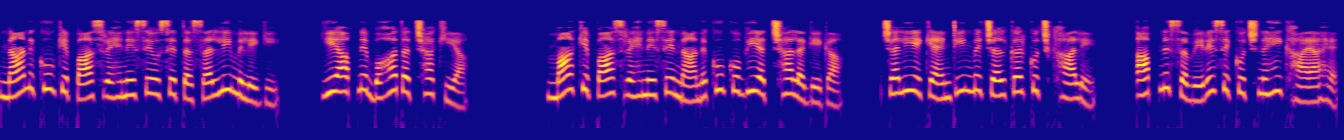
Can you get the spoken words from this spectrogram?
नानकों के पास रहने से उसे तसल्ली मिलेगी। ये आपने बहुत अच्छा किया। माँ के पास रहने से नानकों को भी अच्छा लगेगा। चलिए कैंटीन में चलकर कुछ खा लें। आपने सवेरे से कुछ नहीं खाया है।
